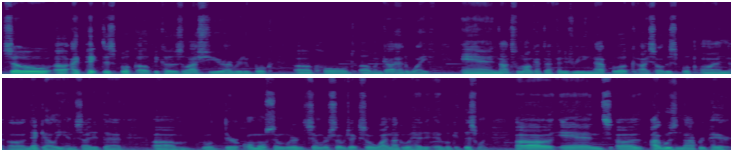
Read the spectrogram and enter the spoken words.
So uh, I picked this book up because last year I read a book uh, called uh, When God Had a Wife. And not too long after I finished reading that book, I saw this book on uh, NetGalley and decided that, um, well, they're almost similar, similar subjects, so why not go ahead and look at this one? Uh, and uh, I was not prepared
